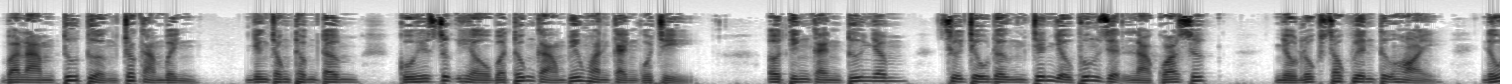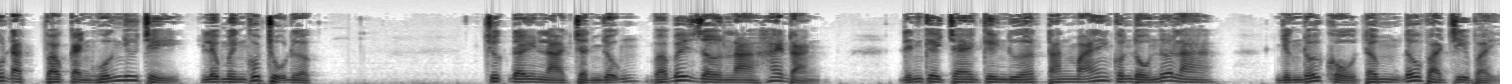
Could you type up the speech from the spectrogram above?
Và làm tư tưởng cho cả mình. Nhưng trong thâm tâm, Cô hết sức hiểu và thông cảm với hoàn cảnh của chị. Ở tình cảnh tư nhâm, Sự chịu đựng trên nhiều phương diện là quá sức. Nhiều lúc sau khuyên tự hỏi, Nếu đặt vào cảnh huống như chị, Liệu mình có trụ được? Trước đây là Trần Dũng Và bây giờ là hai đảng. Đến cây tre cây nứa tan mãi còn đồ nữa là Nhưng đối khổ tâm đâu phải chỉ vậy.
